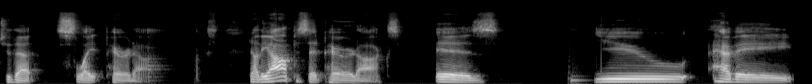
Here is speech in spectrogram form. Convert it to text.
to that slight paradox. Now, the opposite paradox is you have a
